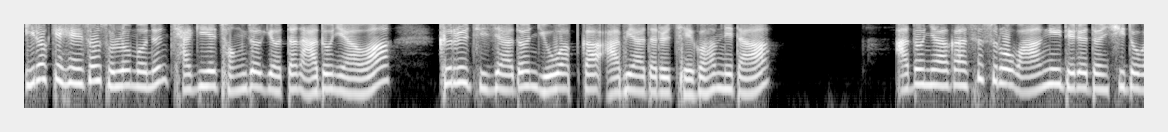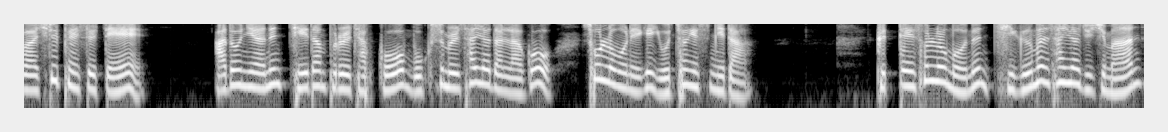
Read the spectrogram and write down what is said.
이렇게 해서 솔로몬은 자기의 정적이었던 아도니아와 그를 지지하던 요압과 아비아다를 제거합니다. 아도니아가 스스로 왕이 되려던 시도가 실패했을 때 아도니아는 제단불을 잡고 목숨을 살려달라고 솔로몬에게 요청했습니다. 그때 솔로몬은 지금은 살려주지만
